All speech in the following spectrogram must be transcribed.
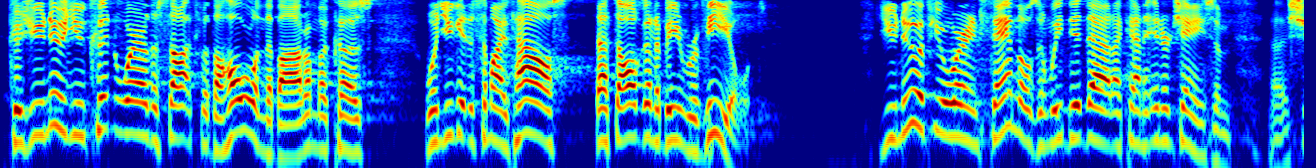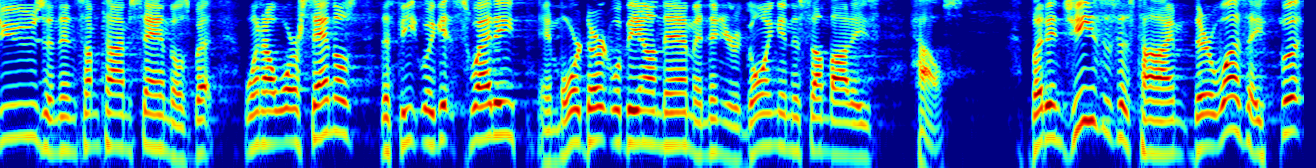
Because you knew you couldn't wear the socks with a hole in the bottom because when you get to somebody's house, that's all going to be revealed. You knew if you were wearing sandals, and we did that, I kind of interchanged them uh, shoes and then sometimes sandals. But when I wore sandals, the feet would get sweaty and more dirt would be on them, and then you're going into somebody's house. But in Jesus' time, there was a foot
